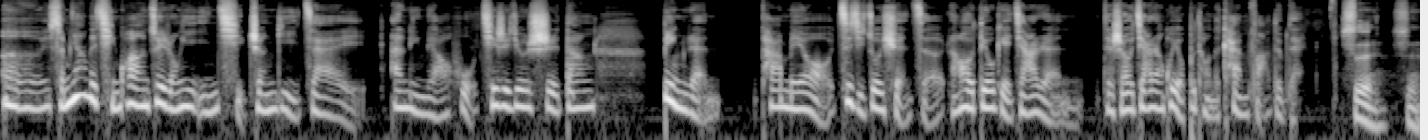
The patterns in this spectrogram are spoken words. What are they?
呃，什么样的情况最容易引起争议？在安宁疗护，其实就是当病人他没有自己做选择，然后丢给家人的时候，家人会有不同的看法，对不对？是是，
